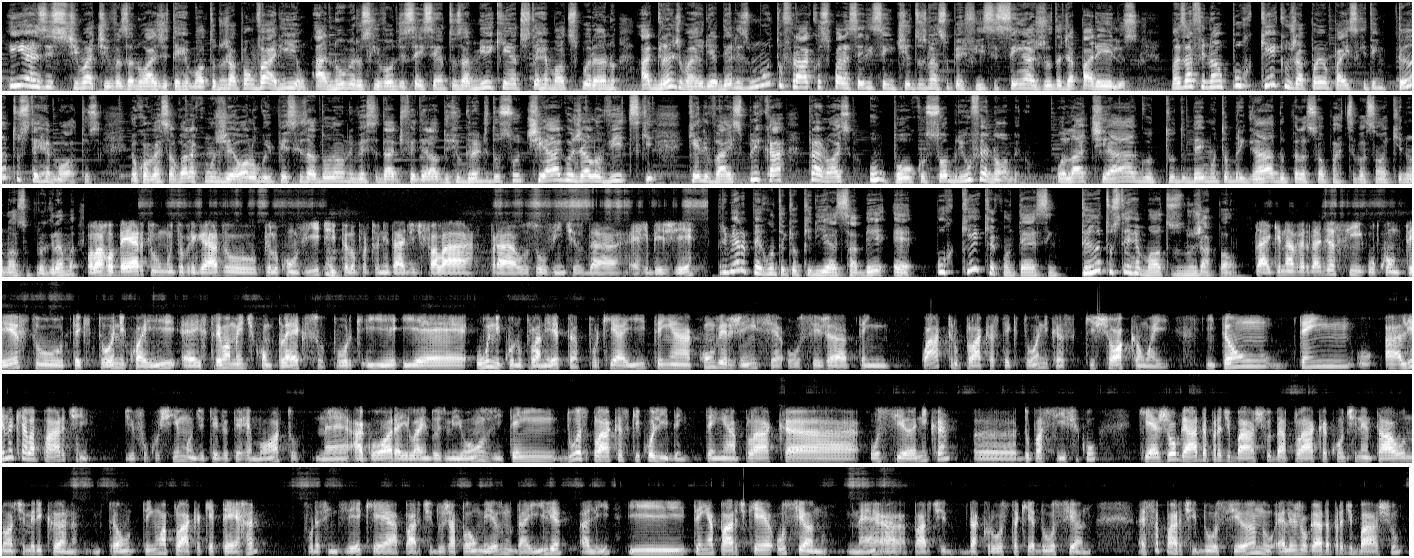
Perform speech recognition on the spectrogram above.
E as estimativas anuais de terremoto no Japão variam. Há números que vão de 600 a 1500 terremotos por ano, a grande maioria deles muito fracos para serem sentidos na superfície sem a ajuda de aparelhos. Mas afinal, por que, que o Japão é um país que tem tantos terremotos? Eu converso agora com o geólogo e pesquisador da Universidade Federal do Rio Grande do Sul, Tiago Jalovitsky, que ele vai explicar para nós um pouco sobre o fenômeno. Olá, Tiago, tudo bem? Muito obrigado pela sua participação aqui no nosso programa. Olá, Roberto, muito obrigado pelo convite e pela oportunidade de falar para os ouvintes da RBG. Primeira pergunta que eu queria saber é: por que que acontecem tantos terremotos no Japão? Tá, é que na verdade assim, o contexto tectônico aí é extremamente complexo porque, e, e é único no planeta, porque aí tem a convergência, ou seja, tem quatro placas tectônicas que chocam aí. Então, tem ali naquela parte de Fukushima, onde teve o terremoto, né, agora e lá em 2011, tem duas placas que colidem. Tem a placa oceânica uh, do Pacífico, que é jogada para debaixo da placa continental norte-americana. Então, tem uma placa que é terra, por assim dizer, que é a parte do Japão mesmo, da ilha ali, e tem a parte que é oceano, né, a parte da crosta que é do oceano. Essa parte do oceano, ela é jogada para debaixo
